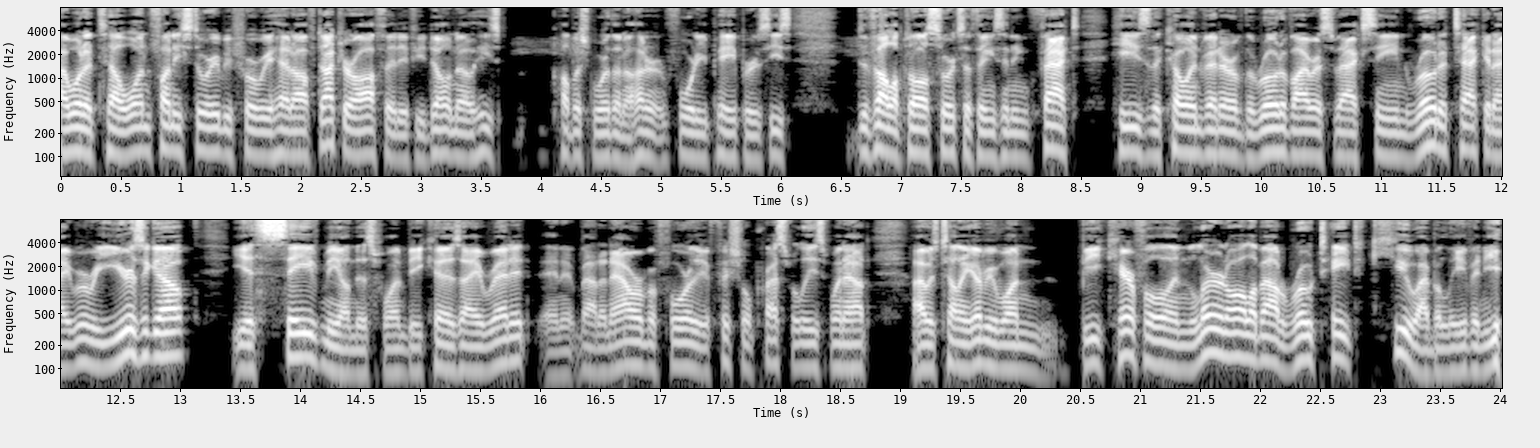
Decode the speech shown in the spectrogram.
I want to tell one funny story before we head off. Dr. Offit, if you don't know, he's published more than 140 papers. He's developed all sorts of things. And in fact, he's the co-inventor of the rotavirus vaccine, RotaTeq. And I remember years ago, you saved me on this one because I read it and about an hour before the official press release went out, I was telling everyone, be careful and learn all about rotate Q, I believe. And you,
